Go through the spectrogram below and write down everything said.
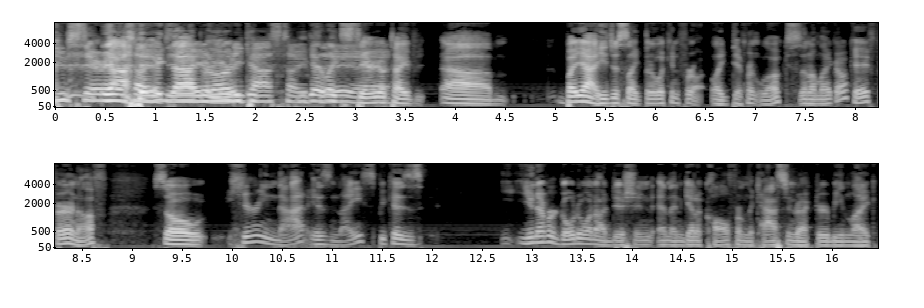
you stereotyped. yeah, exactly. you're already you get- cast type. you get like yeah, yeah, yeah. stereotype. Um, but yeah, he's just like they're looking for like different looks, and I'm like, okay, fair enough. So hearing that is nice because you never go to an audition and then get a call from the casting director being like,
